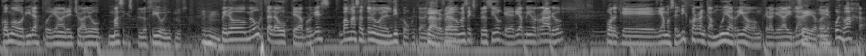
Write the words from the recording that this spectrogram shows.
como Gorillaz podrían haber hecho algo más explosivo incluso. Pero me gusta la búsqueda porque es va más a tono con el disco justamente. Claro, si fuera claro. algo más explosivo quedaría medio raro porque digamos el disco arranca muy arriba con Cracker Island Sí, y después baja.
